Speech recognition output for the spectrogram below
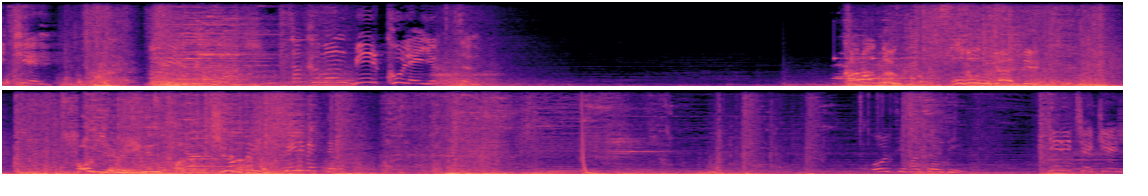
iki. Buraya kadar. Takımın bir kule yıktı. Karanlık! Sonun geldi! Son yemeğinin tadını çıkar. Beni bekle. Ulti hazır değil. Geri çekil.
